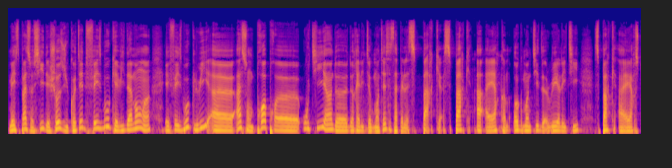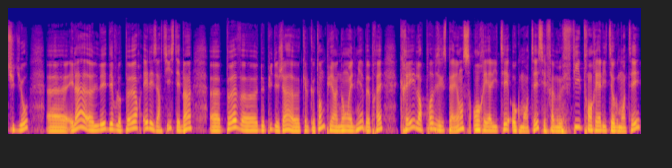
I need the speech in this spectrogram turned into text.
Mais il se passe aussi des choses du côté de Facebook évidemment hein. et Facebook lui a son propre outil de, de réalité augmentée s'appelle Spark, Spark AR comme Augmented Reality, Spark AR Studio. Euh, et là, euh, les développeurs et les artistes eh ben, euh, peuvent, depuis déjà quelques temps, depuis un an et demi à peu près, créer leurs propres expériences en réalité augmentée, ces fameux filtres en réalité augmentée.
